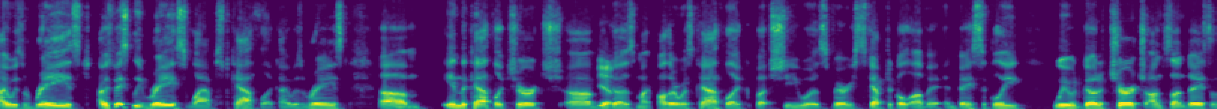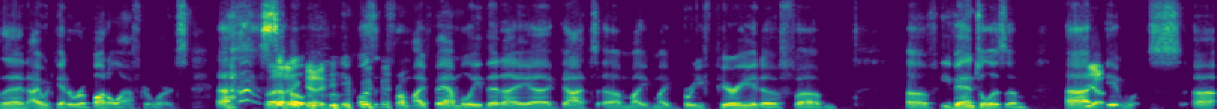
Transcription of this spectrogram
I was raised, I was basically raised lapsed Catholic. I was raised um, in the Catholic Church um, Yeah. because my mother was Catholic, but she was very skeptical of it. And basically, we would go to church on Sundays and then I would get a rebuttal afterwards. Uh, so okay. it wasn't from my family that I uh, got uh, my my brief period of um, of evangelism. Uh, Yep. It was uh,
